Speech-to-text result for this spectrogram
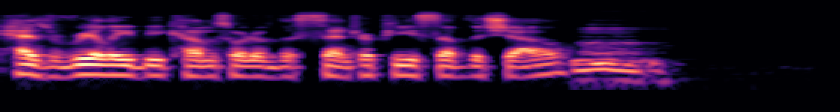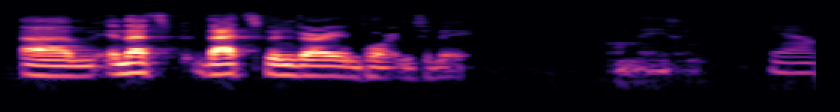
has really become sort of the centerpiece of the show, Mm, um, and that's that's been very important to me. amazing. Yeah,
